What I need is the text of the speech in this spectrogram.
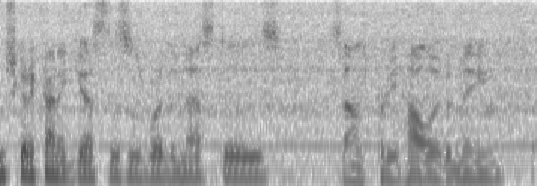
I'm just going to kind of guess this is where the nest is. Sounds pretty hollow to me. So.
